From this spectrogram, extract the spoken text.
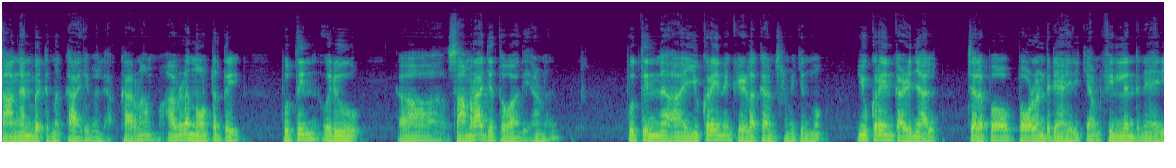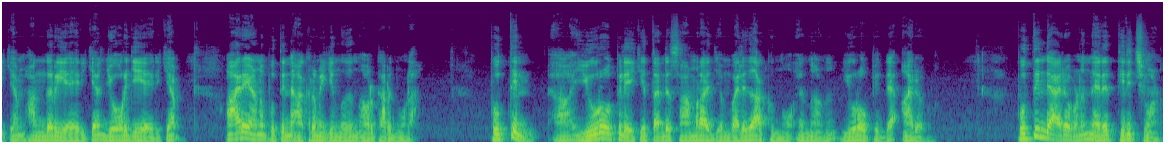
താങ്ങാൻ പറ്റുന്ന കാര്യമല്ല. കാരണം അവരുടെ നോട്ടത്തിൽ പുത്തിൻ ഒരു സാമ്രാജ്യത്വവാദിയാണ്. പുത്തിൻ യുക്രൈനെ കീഴടക്കാൻ ശ്രമിക്കുന്നു. യുക്രൈൻ കഴിഞ്ഞാൽ ചിലപ്പോൾ പോളണ്ടിനെ ആയിരിക്കാം ഫിൻലൻഡിനെ ആയിരിക്കാം ഹംഗറി ആയിരിക്കാം ജോർജിയ ആയിരിക്കാം. ആരെയാണ് പുത്തിൻ ആക്രമിക്കുന്നതെന്ന് അവർക്ക് അറിഞ്ഞുകൂടാ പുത്തിൻ യൂറോപ്പിലേക്ക് തന്റെ സാമ്രാജ്യം വലുതാക്കുന്നു എന്നാണ് യൂറോപ്പിന്റെ ആരോപണം. പുത്തിന്റെ ആരോപണം നേരെ തിരിച്ചുമാണ്.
